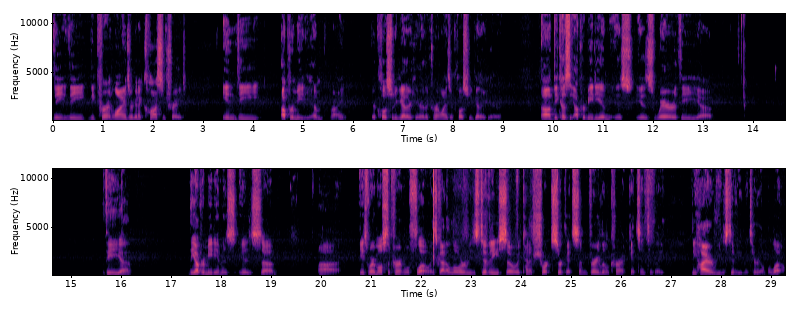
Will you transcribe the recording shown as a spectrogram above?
the the the current lines are going to concentrate in the upper medium, right? They're closer together here. The current lines are closer together here, uh, because the upper medium is is where the uh, the uh, the upper medium is is uh, is where most of the current will flow. It's got a lower resistivity, so it kind of short circuits, and very little current gets into the the higher resistivity material below.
